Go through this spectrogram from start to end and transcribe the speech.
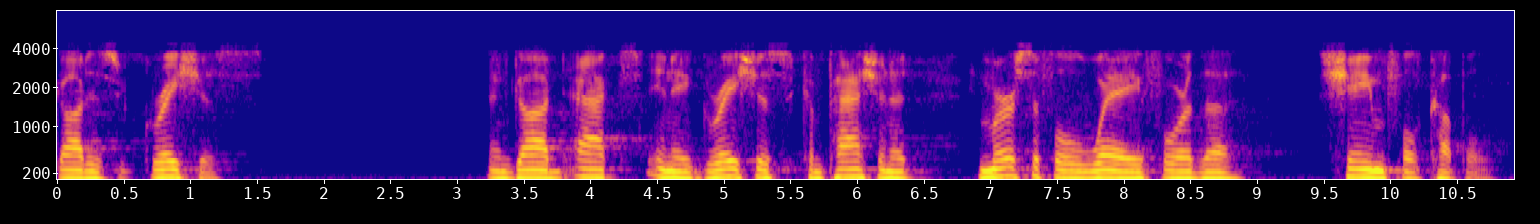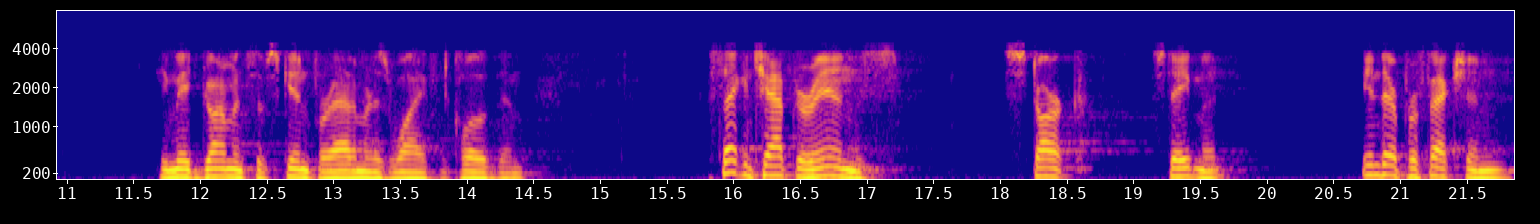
God is gracious, and God acts in a gracious, compassionate, merciful way for the shameful couple. He made garments of skin for Adam and his wife and clothed them. The second chapter ends stark statement. In their perfection,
